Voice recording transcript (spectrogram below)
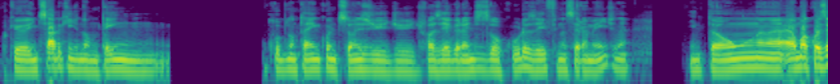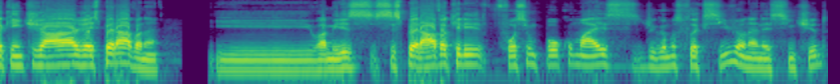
porque a gente sabe que a gente não tem. O clube não está em condições de, de, de fazer grandes loucuras aí financeiramente, né? Então é uma coisa que a gente já, já esperava, né? E o Ramires se esperava que ele fosse um pouco mais, digamos, flexível né, nesse sentido.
